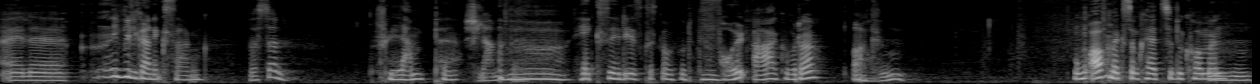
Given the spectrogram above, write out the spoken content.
Eine, Ich will gar nichts sagen. was denn? Schlampe. Schlampe. Hexe hätte ich jetzt gesagt, aber gut. Voll arg, oder? Warum? Um Aufmerksamkeit zu bekommen.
